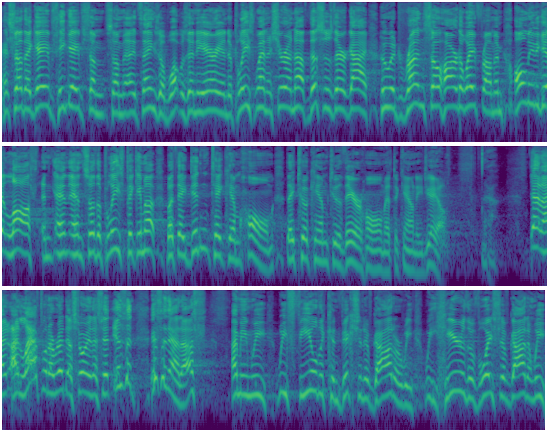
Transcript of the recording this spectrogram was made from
And so they gave, he gave some, some uh, things of what was in the area, and the police went, and sure enough, this is their guy who had run so hard away from him, only to get lost. And, and, and so the police pick him up, but they didn't take him home. They took him to their home at the county jail. Yeah. And I, I laughed when I read that story and I said, Isn't, isn't that us? I mean, we, we feel the conviction of God or we, we hear the voice of God and we,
